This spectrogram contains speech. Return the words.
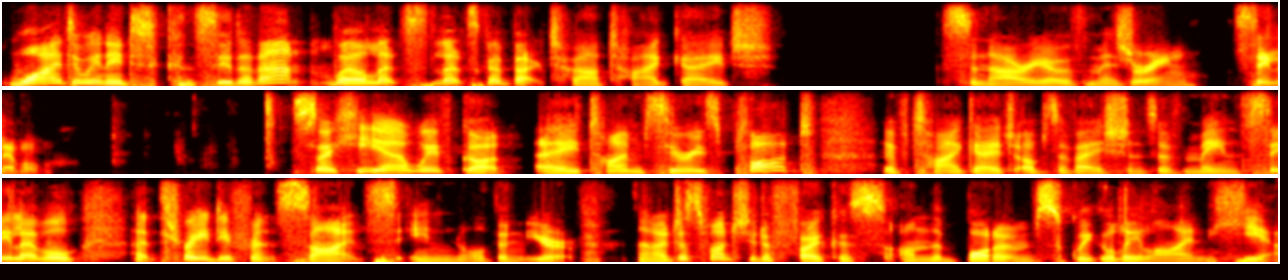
Why do we need to consider that? Well, let's let's go back to our tide gauge scenario of measuring sea level. So here we've got a time series plot of tide gauge observations of mean sea level at three different sites in Northern Europe. And I just want you to focus on the bottom squiggly line here.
